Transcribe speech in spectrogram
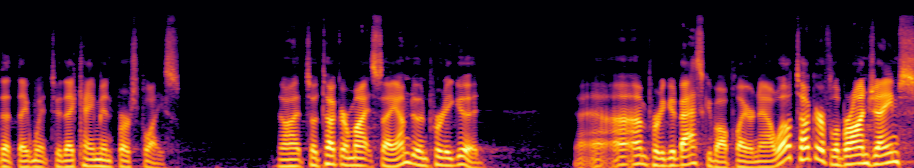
that they went to. They came in first place. All right, so Tucker might say, I'm doing pretty good. I'm a pretty good basketball player now. Well, Tucker, if LeBron James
